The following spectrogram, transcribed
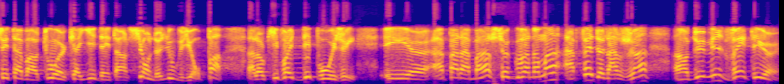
c'est avant tout un cahier d'intention, ne l'oublions pas, alors qu'il va être déposé. Et euh, apparemment, ce gouvernement a fait de l'argent en 2021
